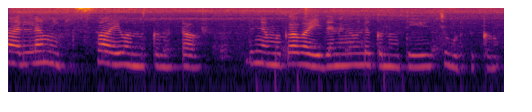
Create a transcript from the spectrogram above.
നല്ല മിക്സായി വന്നിക്കണം കേട്ടോ ഇത് നമുക്ക് ആ വൈതനങ്ങളിലൊക്കെ ഒന്ന് തേച്ച് പിടിപ്പിക്കണം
